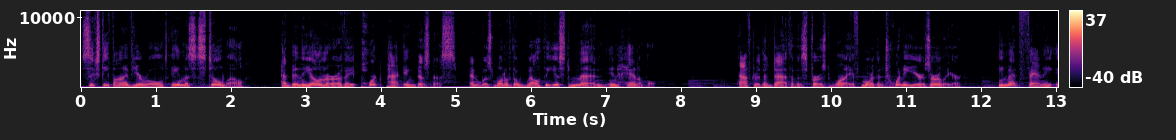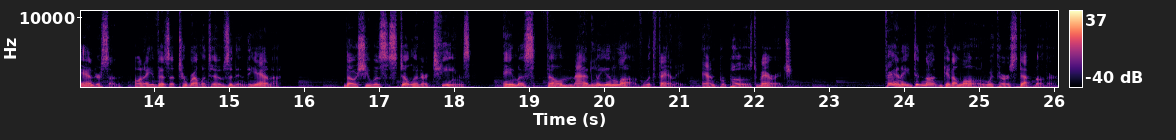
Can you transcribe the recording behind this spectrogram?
65-year-old Amos Stillwell had been the owner of a pork-packing business and was one of the wealthiest men in Hannibal. After the death of his first wife more than 20 years earlier, he met Fanny Anderson on a visit to relatives in Indiana. Though she was still in her teens, Amos fell madly in love with Fanny and proposed marriage. Fanny did not get along with her stepmother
